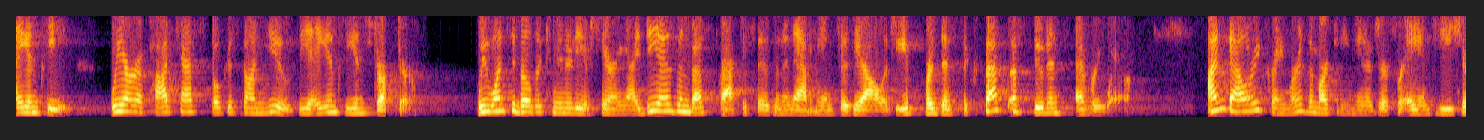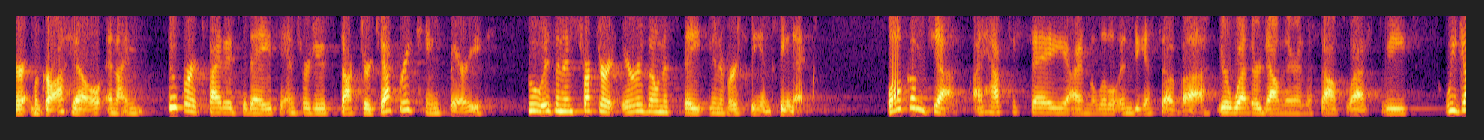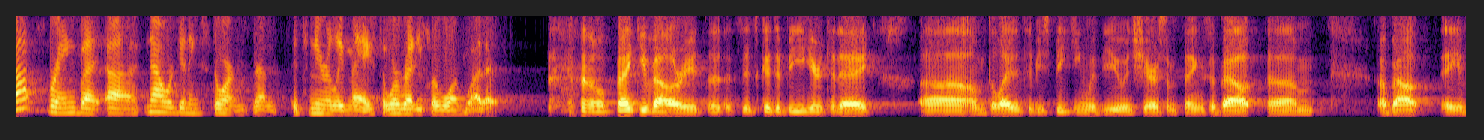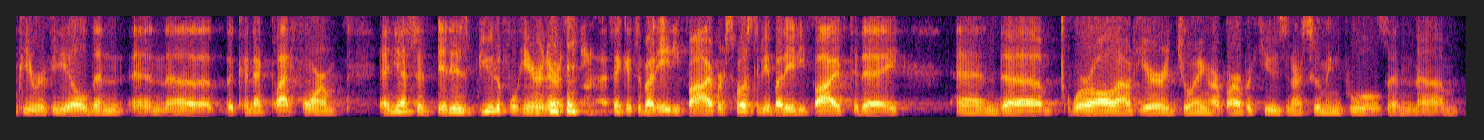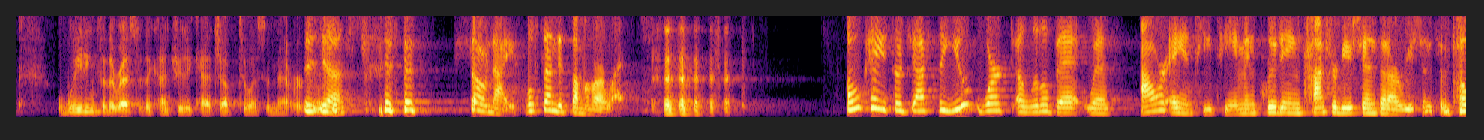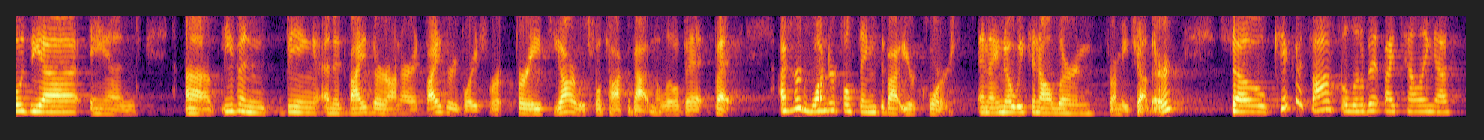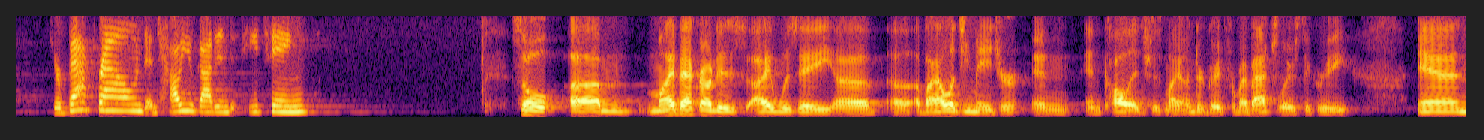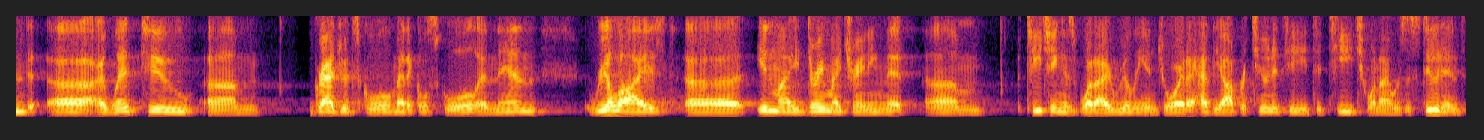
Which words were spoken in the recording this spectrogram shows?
A&P. We are a podcast focused on you, the A&P instructor. We want to build a community of sharing ideas and best practices in anatomy and physiology for the success of students everywhere. I'm Valerie Kramer, the marketing manager for A&P here at McGraw-Hill, and I'm super excited today to introduce Dr. Jeffrey Kingsbury, who is an instructor at Arizona State University in Phoenix. Welcome, Jeff. I have to say I'm a little envious of uh, your weather down there in the Southwest. We we got spring, but uh, now we're getting storms, and it's nearly May, so we're ready for warm weather. well, thank you, Valerie. It's, it's, it's good to be here today. Uh, I'm delighted to be speaking with you and share some things about um, about A&P Revealed and and uh, the Connect platform. And yes, it, it is beautiful here in Arizona. I think it's about 85 or supposed to be about 85 today and uh, we're all out here enjoying our barbecues and our swimming pools and um, waiting for the rest of the country to catch up to us in that regard. Yes. so nice. We'll send it some of our way. okay, so Jeff, so you've worked a little bit with our A&P team, including contributions at our recent symposia and uh, even being an advisor on our advisory board for, for APR, which we'll talk about in a little bit. But I've heard wonderful things about your course and I know we can all learn from each other. So, kick us off a little bit by telling us your background and how you got into teaching. So, um, my background is I was a, uh, a biology major in, in college as my undergrad for my bachelor's degree. And uh, I went to um, graduate school, medical school, and then realized uh, in my during my training that um, teaching is what I really enjoyed. I had the opportunity to teach when I was a student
